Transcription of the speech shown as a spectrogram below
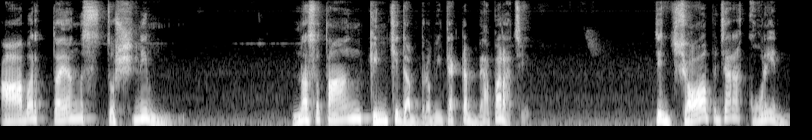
আবর্তয়ং স্তুষ্ণিম, নসতাং কিঞ্চিদব্রবিত একটা ব্যাপার আছে যে, জপ যারা করেন,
